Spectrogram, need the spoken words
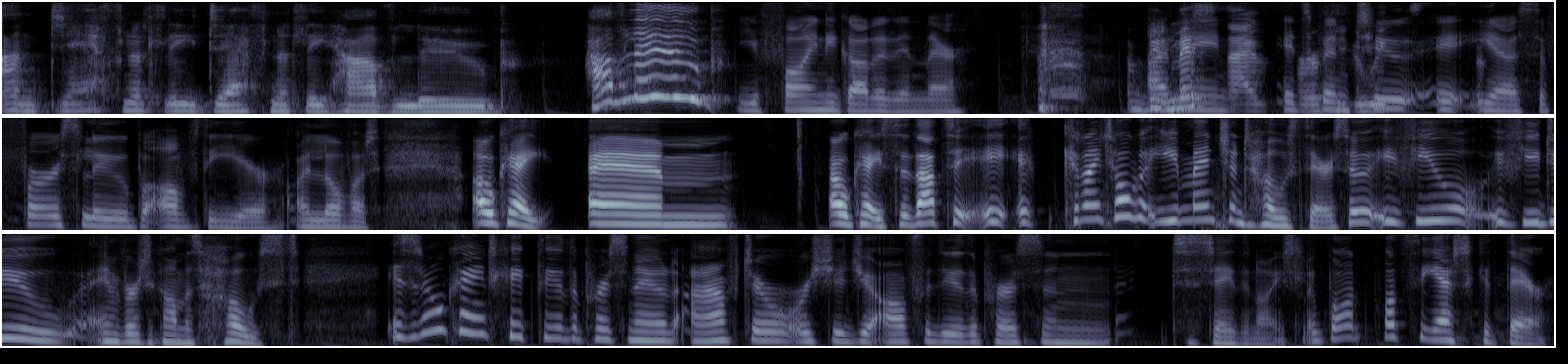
and definitely, definitely have lube. Have lube. You finally got it in there. I've been I missing mean, out it's for a been few two. weeks. It, yeah, it's the first lube of the year. I love it. Okay. Um. Okay, so that's it. it- it- Can I talk? You mentioned host there. So if you if you do inverted commas host, is it okay to kick the other person out after, or should you offer the other person to stay the night? Like, what what's the etiquette there,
